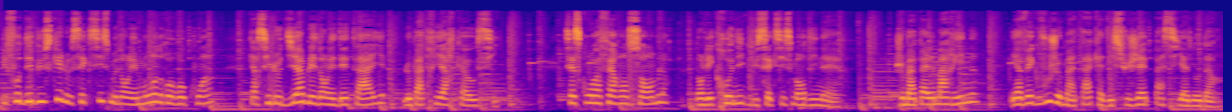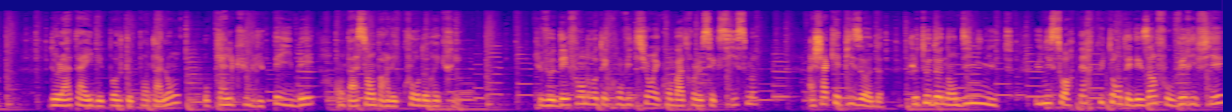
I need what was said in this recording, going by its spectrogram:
Il faut débusquer le sexisme dans les moindres recoins, car si le diable est dans les détails, le patriarcat aussi. C'est ce qu'on va faire ensemble dans les chroniques du sexisme ordinaire. Je m'appelle Marine, et avec vous je m'attaque à des sujets pas si anodins. De la taille des poches de pantalon au calcul du PIB en passant par les cours de récré. Tu veux défendre tes convictions et combattre le sexisme? À chaque épisode, je te donne en 10 minutes une histoire percutante et des infos vérifiées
